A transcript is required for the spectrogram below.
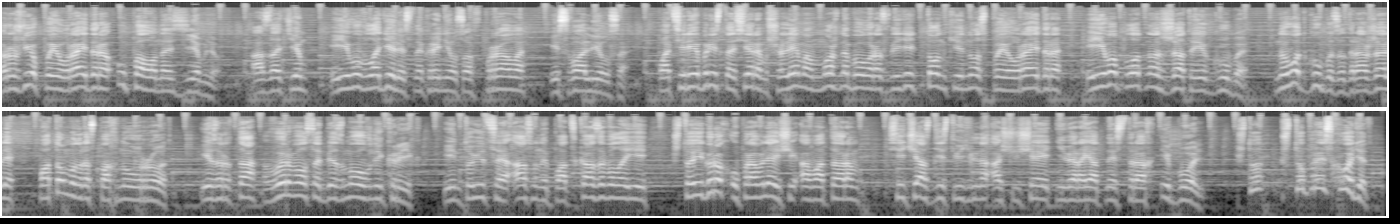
Ружье Пэйл Райдера упало на землю. А затем и его владелец накренился вправо и свалился. Под серебристо-серым шлемом можно было разглядеть тонкий нос Пэйл Райдера и его плотно сжатые губы. Но вот губы задрожали, потом он распахнул рот. Из рта вырвался безмолвный крик. Интуиция Асуны подсказывала ей, что игрок, управляющий аватаром, сейчас действительно ощущает невероятный страх и боль. «Что? Что происходит?» –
